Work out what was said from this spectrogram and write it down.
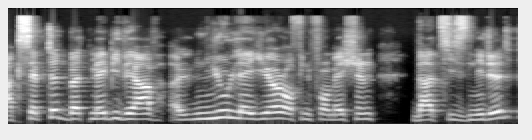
accepted, but maybe they have a new layer of information that is needed,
